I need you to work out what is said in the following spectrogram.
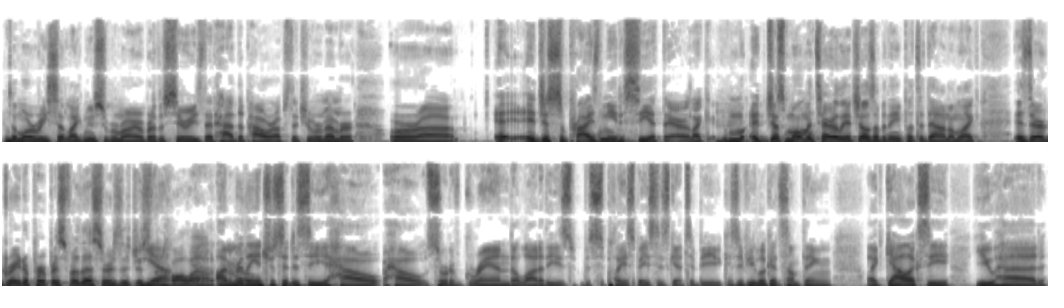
the more recent like New Super Mario Brothers series that had the power ups that you remember, or uh, it, it just surprised me to see it there. Like m- it just momentarily it shows up and then he puts it down. I'm like, is there a greater purpose for this, or is it just a call out? I'm you really know? interested to see how how sort of grand a lot of these play spaces get to be because if you look at something like Galaxy, you had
